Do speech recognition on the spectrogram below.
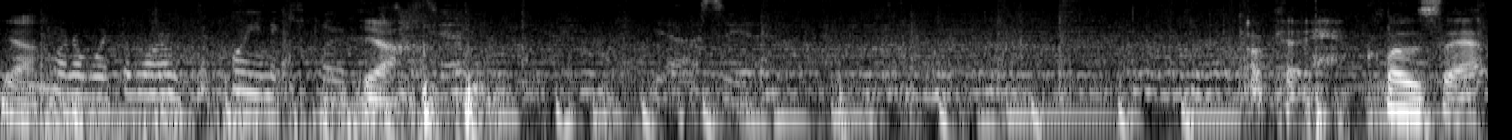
Yeah. Her with the one with the queen excluded. Yeah. Yeah, I see it. Okay. Close that.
